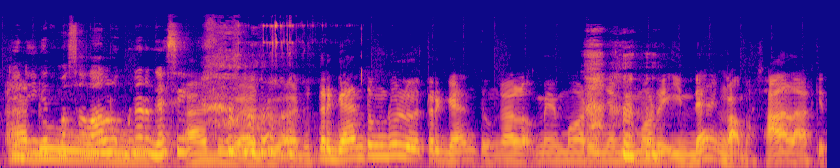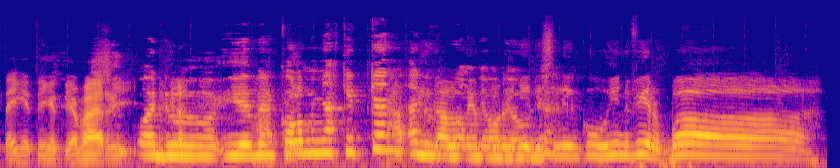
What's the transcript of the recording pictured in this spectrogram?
Jadi inget masa lalu, bener gak sih? Aduh, aduh, aduh. Tergantung dulu, tergantung. Kalau memorinya memori indah nggak masalah. Kita inget-inget tiap hari. Waduh, iya. Tapi- Kalau menyakitkan, Tapi aduh, kalau memorinya jauh-jauh dah. diselingkuhin, Fir, bah.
